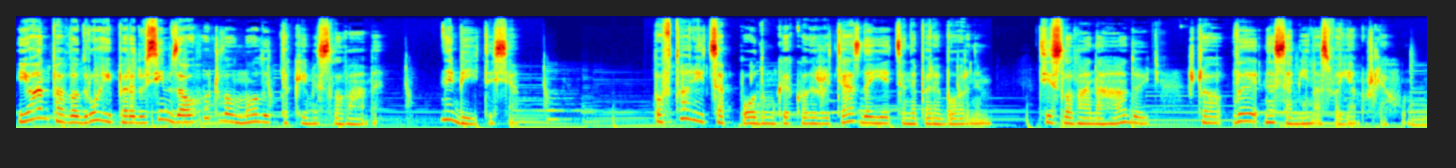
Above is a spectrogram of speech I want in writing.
Йоанн Павло II передусім заохочував молодь такими словами: Не бійтеся. Повторюй це подумки, коли життя здається непереборним. Ці слова нагадують, що ви не самі на своєму шляху.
